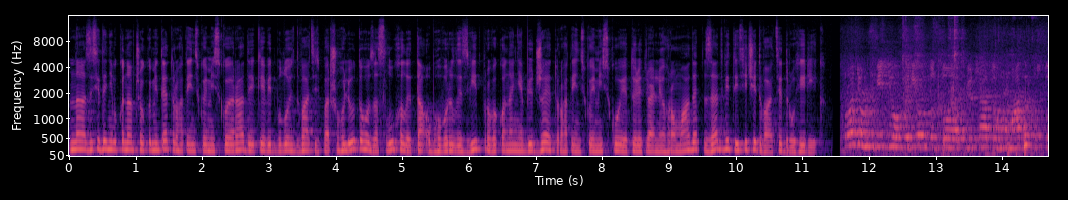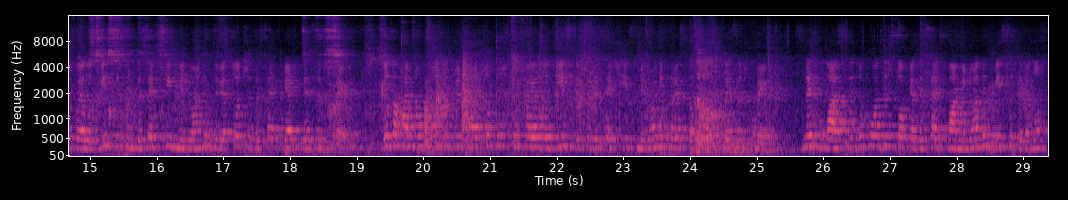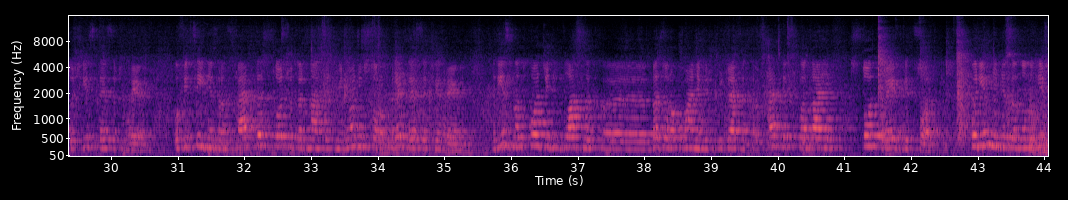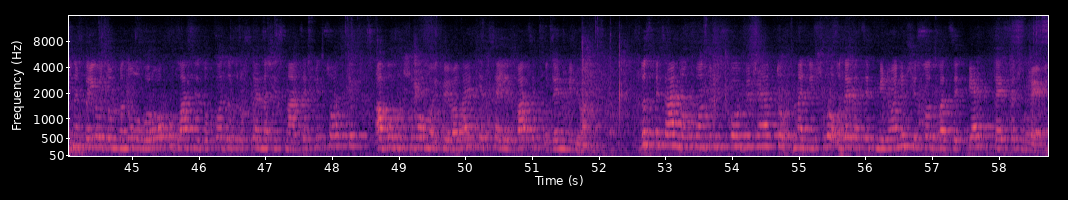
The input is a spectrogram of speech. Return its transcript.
На засіданні виконавчого комітету Рогатинської міської ради, яке відбулось 21 лютого, заслухали та обговорили звіт про виконання бюджету Рогатинської міської територіальної громади за 2022 рік. Протягом звітнього періоду до бюджету громади поступило 277 мільйонів 965 тисяч гривень. До загального фонду бюджету поступило 266 мільйонів 340 тисяч гривень. З них власні доходи 152 мільйони 296 тисяч гривень. Офіційні трансферти 114 мільйонів 43 тисячі гривень. Ріст надходжень власних е, без урахування міжбюджетних трансфертів складає 103%. В порівнянні з аналогічним періодом минулого року власні доходи зросли на 16%, або в грошовому еквіваленті це є 21 мільйон. До спеціального фонду міського бюджету надійшло 11 мільйонів 625 тисяч гривень.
